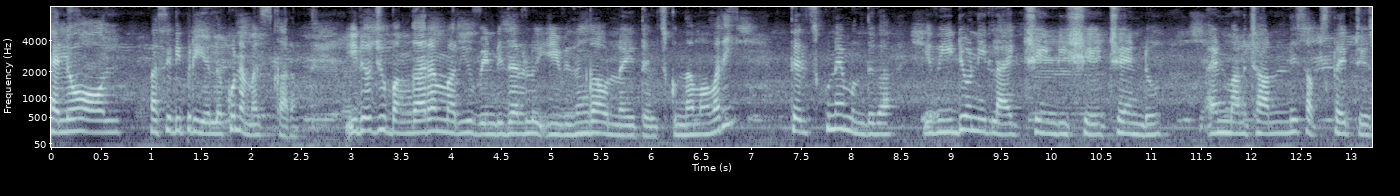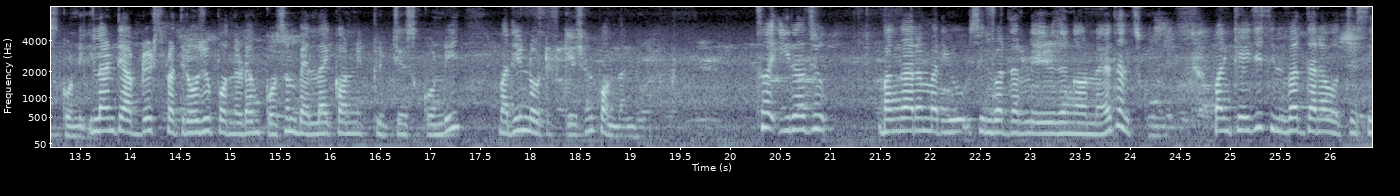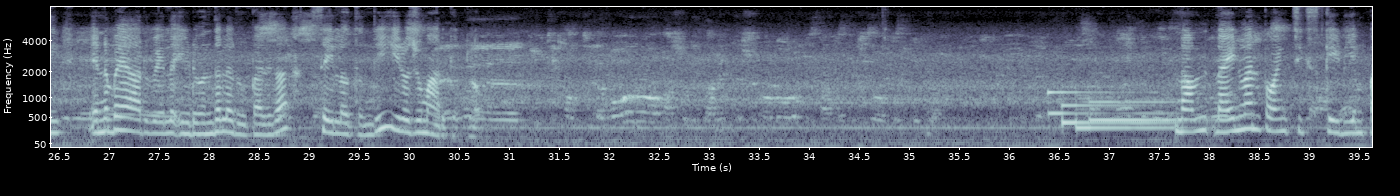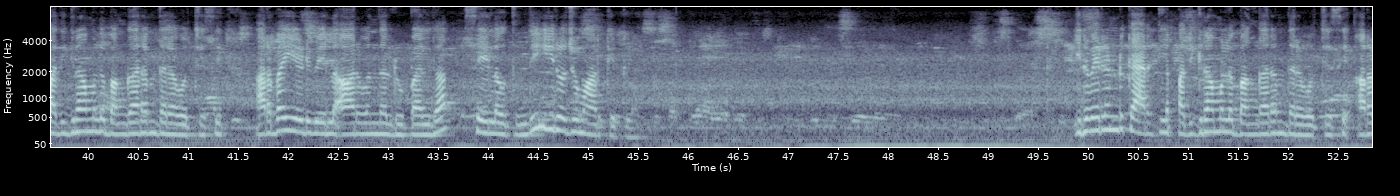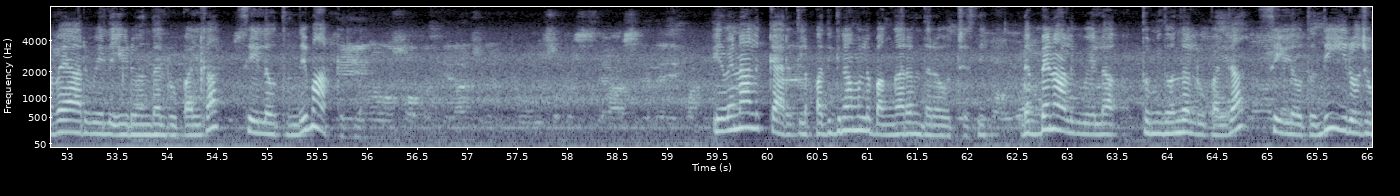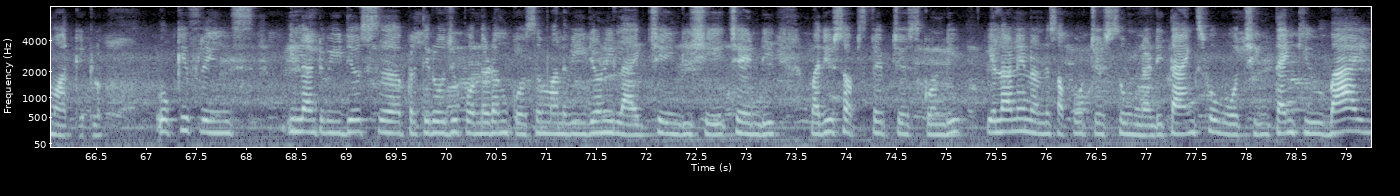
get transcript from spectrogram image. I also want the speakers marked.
Speaker 1: Hello all పసిడి ప్రియులకు నమస్కారం. ఈరోజు బంగారం మరియు వెండి ధరలు ఏ విధంగా ఉన్నాయో తెలుసుకుందామా మరి? తెలుసుకునే ముందుగా ఈ వీడియోని లైక్ చేయండి షేర్ చేయండి అండ్ మన ఛానల్ని సబ్స్క్రైబ్ చేసుకోండి. ఇలాంటి అప్డేట్స్ ప్రతిరోజు పొందడం కోసం బెల్ ఐకాన్ని క్లిక్ చేసుకోండి మరియు నోటిఫికేషన్ పొందండి. సో ఈరోజు బంగారం మరియు సిల్వర్ ధరలు ఏ విధంగా ఉన్నాయో తెలుసుకుందాం. వన్ కేజీ సిల్వర్ ధర వచ్చేసి ఎనభై ఆరు వేల ఏడు వందల రూపాయలుగా సేల్ అవుతుంది ఈరోజు మార్కెట్లో. Nine one point six KDM పది గ్రాముల బంగారం ధర వచ్చేసి అరవై ఏడు వేల ఆరు వందల రూపాయలుగా సేల్ అవుతుంది ఈరోజు మార్కెట్లో. ఇరవై రెండు క్యారెట్ల పది గ్రాముల బంగారం ధర వచ్చేసి అరవై ఆరు వేల ఏడు వందల రూపాయలుగా సేల్ అవుతుంది మార్కెట్లో. ఇరవై నాలుగు క్యారెట్ల పది గ్రాముల బంగారం ధర వచ్చేసి డెబ్బై నాలుగు వేల తొమ్మిది వందల రూపాయలుగా సేల్ అవుతుంది ఈరోజు మార్కెట్లో. ఓకే ఫ్రెండ్స్ ఇలాంటి వీడియోస్ ప్రతిరోజు పొందడం కోసం మన వీడియోని లైక్ చేయండి షేర్ చేయండి మరియు సబ్స్క్రైబ్ చేసుకోండి. ఇలానే నన్ను సపోర్ట్ చేస్తూ ఉండండి. Thanks for watching. Thank you. Bye.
